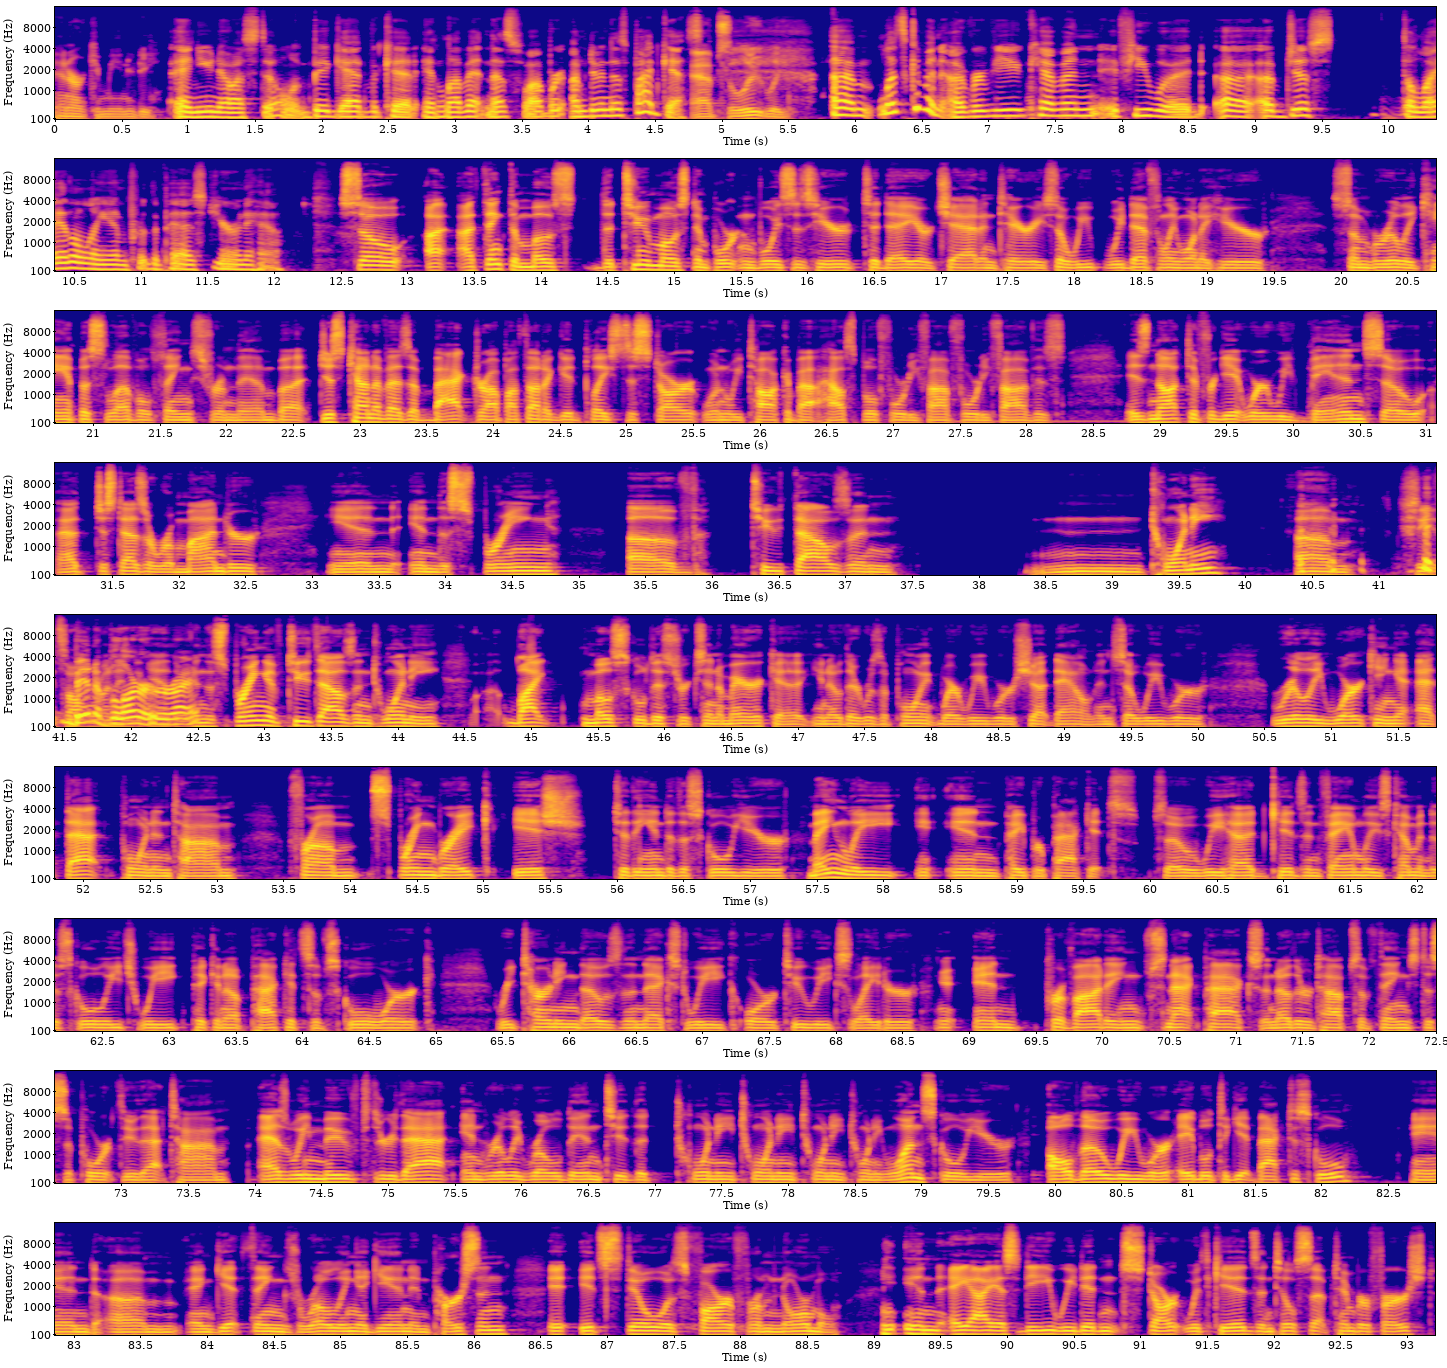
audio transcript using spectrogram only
and our community. And you know, I still am a big advocate and love it, and that's why I'm doing this podcast. Absolutely. Um, let's give an overview, Kevin, if you would, uh, of just the lay of the land for the past year and a half? So I, I, think the most the two most important voices here today are Chad and Terry. So we we definitely want to hear some really campus level things from them. But just kind of as a backdrop, I thought a good place to start when we talk about House Bill 4545 is is not to forget where we've been. So uh, just as a reminder, in in the spring of 2020 um, see, it's, it's been a blur, together. right? In the spring of 2020, like most school districts in America, you know, there was a point where we were shut down, and so we were really working at that point in time from spring break ish to the end of the school year, mainly in paper packets. So we had kids and families coming to school each week, picking up packets of schoolwork returning those the next week or two weeks later, and providing snack packs and other types of things to support through that time. As we moved through that and really rolled into the 2020 2021 school year, although we were able to get back to school, and um, and get things rolling again in person, it, it still was far from normal. In AISD, we didn't start with kids until September 1st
